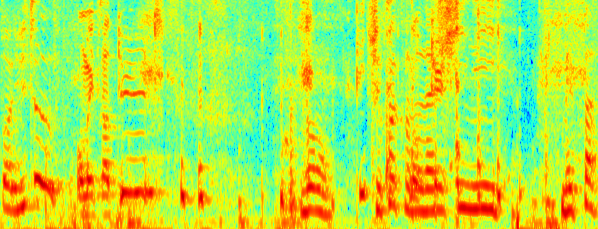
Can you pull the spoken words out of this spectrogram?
Pas du tout. On mettra tut. Bon, je crois qu'on en a fini. Mais, pas,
